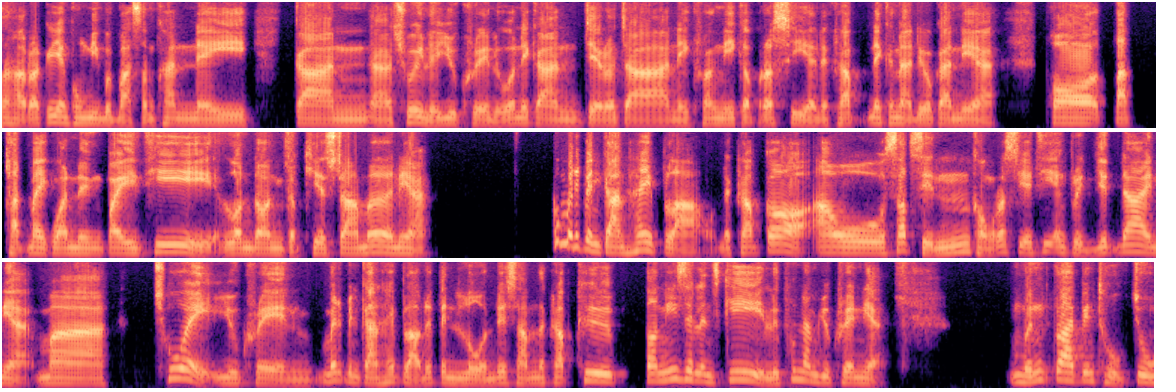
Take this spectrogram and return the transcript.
สหรัฐก็ยังคงมีบทบาทสำคัญในการอ่าช่วยเหลือยูเครน หรือว่าในการเจรจาในครั้งนี้กับรัสเซียนะครับ ในขณะเดียวกันเนี่ยพอตัด ถัดมาอีกวันหนึ่งไปที่ลอนดอนกับเคียร์สตาร์เมอร์เนี่ย ก็ไม่ได้เป็นการให้เปล่านะครับ ก็เอาทรัพย์สินของรัสเซียที่อังกฤษยึดได้เนี่ยมาช่วยยูเครนไม่ได้เป็นการให้เปล่าด้วยเป็นโลนด้วยซ้ำนะครับ คือตอนนี้เซเลนสกี้หรือผู้นำยูเครนเนี่ยเหมือนกลายเป็นถูกจูง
